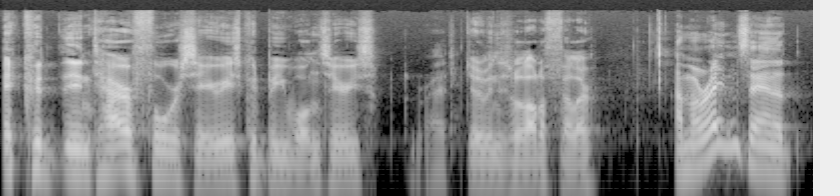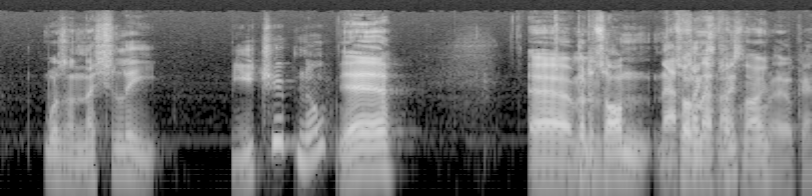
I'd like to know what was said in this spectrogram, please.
it could the entire four series could be one series. right. Do you know what I mean? There's a lot of filler. Am I right in saying it was initially YouTube? No, Yeah. Um, but it's on Netflix, it's on Netflix now. Right. Okay.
